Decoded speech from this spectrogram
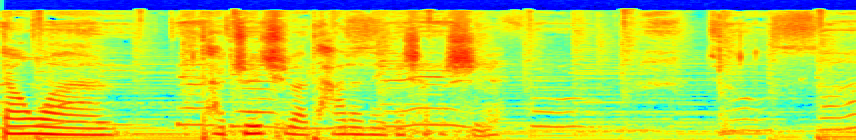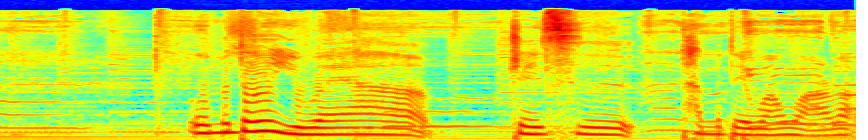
当晚，他追去了他的那个城市。我们都以为啊，这次他们得玩完了。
